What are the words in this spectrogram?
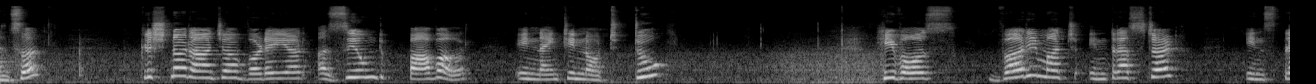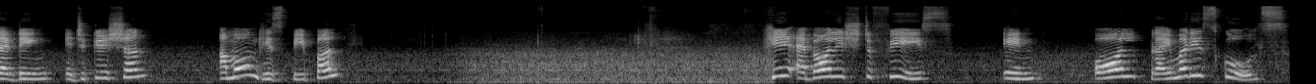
Answer. Krishna Raja Wadiyar assumed power in 1902. He was very much interested in spreading education among his people. He abolished fees in all primary schools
